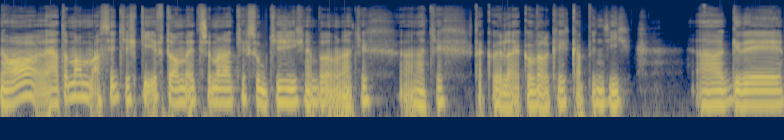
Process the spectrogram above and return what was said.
No, já to mám asi těžký i v tom, i třeba na těch soutěžích nebo na těch, na těch takovýchhle jako velkých kapinzích, kdy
